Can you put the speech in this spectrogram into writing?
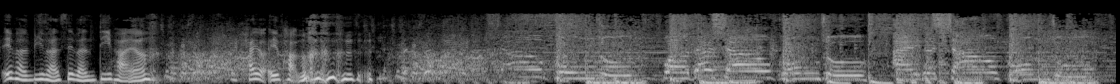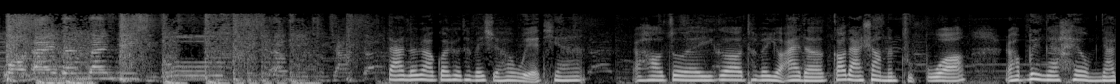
？A 盘、B 盘、C 盘、D 盘呀？还有 A 盘吗？大家都知道，怪兽特别喜欢五月天。然后作为一个特别有爱的高大上的主播，然后不应该黑我们家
